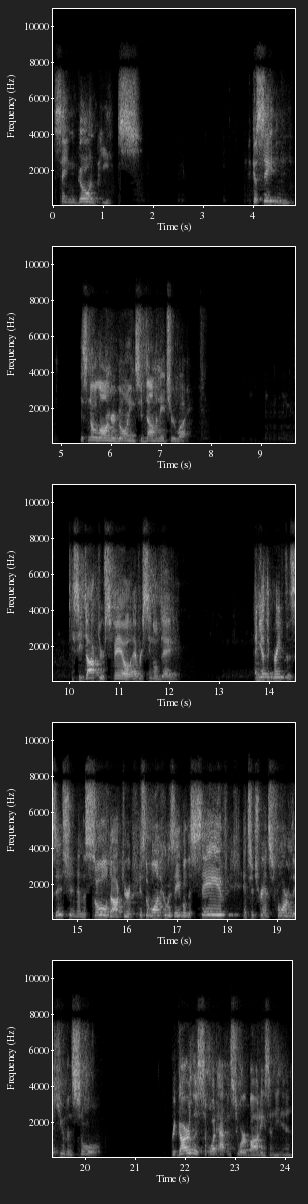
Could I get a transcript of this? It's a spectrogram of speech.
saying, Go in peace because Satan is no longer going to dominate your life. You see, doctors fail every single day. And yet, the great physician and the soul doctor is the one who is able to save and to transform the human soul, regardless of what happens to our bodies in the end.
